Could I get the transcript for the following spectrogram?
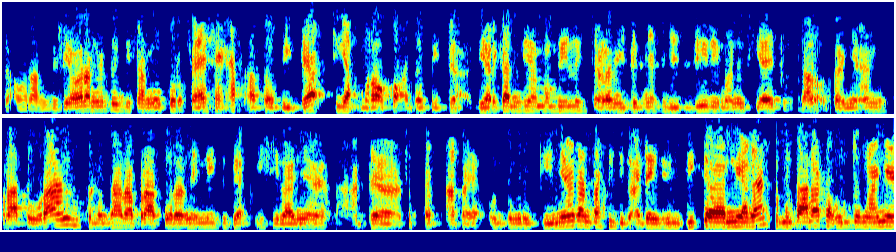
seseorang. Jadi orang itu bisa ngukur saya sehat atau tidak, siap merokok atau tidak. Biarkan dia memilih jalan hidupnya sendiri-sendiri manusia itu. Kalau banyak peraturan, sementara peraturan ini juga istilahnya ada sebab apa ya untung ruginya kan pasti juga ada yang dirugikan ya kan. Sementara keuntungannya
